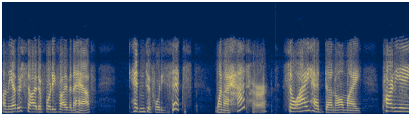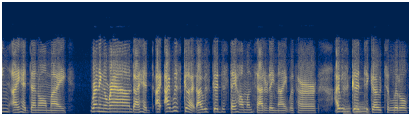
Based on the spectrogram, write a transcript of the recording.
on the other side of 45 and a half, heading to 46 when I had her. So I had done all my partying, I had done all my running around. I had I, I was good. I was good to stay home on Saturday night with her. I was mm-hmm. good to go to little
